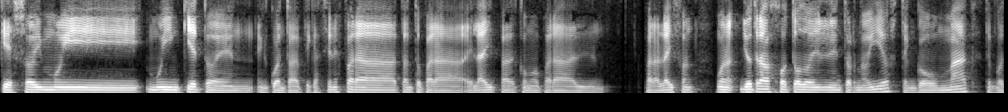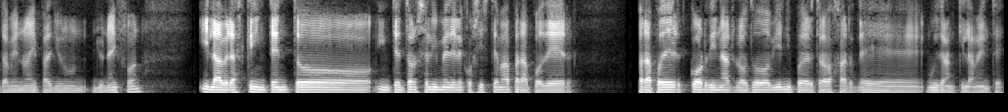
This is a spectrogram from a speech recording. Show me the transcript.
que soy muy, muy inquieto en, en, cuanto a aplicaciones para tanto para el iPad como para el, para el iPhone. Bueno, yo trabajo todo en el entorno iOS, tengo un Mac, tengo también un iPad y un, iPhone, y la verdad es que intento, intento salirme del ecosistema para poder, para poder coordinarlo todo bien y poder trabajar eh, muy tranquilamente.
